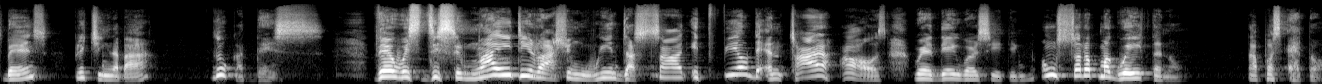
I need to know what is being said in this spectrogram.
Benz, preaching na ba? Look at this. There was this mighty rushing wind, the sun, it filled the entire house where they were sitting. Ang sarap mag-wait, ano? Tapos eto.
